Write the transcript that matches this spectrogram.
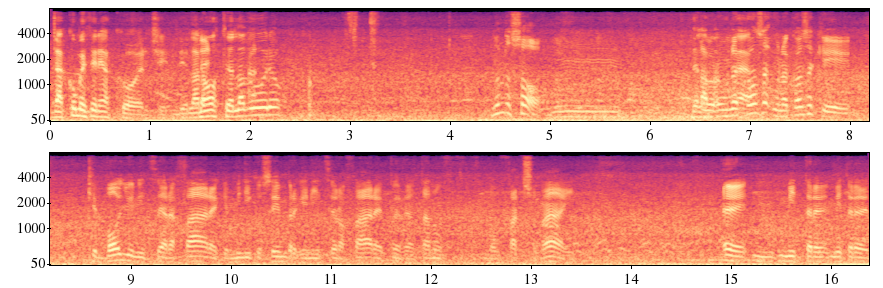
Da come te ne accorgi? Della Beh, notte al lavoro? Non lo so. mm, allora, una, eh. cosa, una cosa che, che voglio iniziare a fare, che mi dico sempre che inizierò a fare, poi in realtà non, non faccio mai, è mettere, mettere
